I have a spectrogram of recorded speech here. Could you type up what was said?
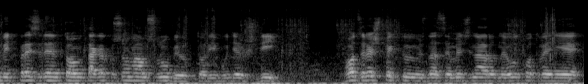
byť prezidentom, tak ako som vám slúbil, ktorý bude vždy, hoď rešpektujúc naše medzinárodné ukotvenie,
